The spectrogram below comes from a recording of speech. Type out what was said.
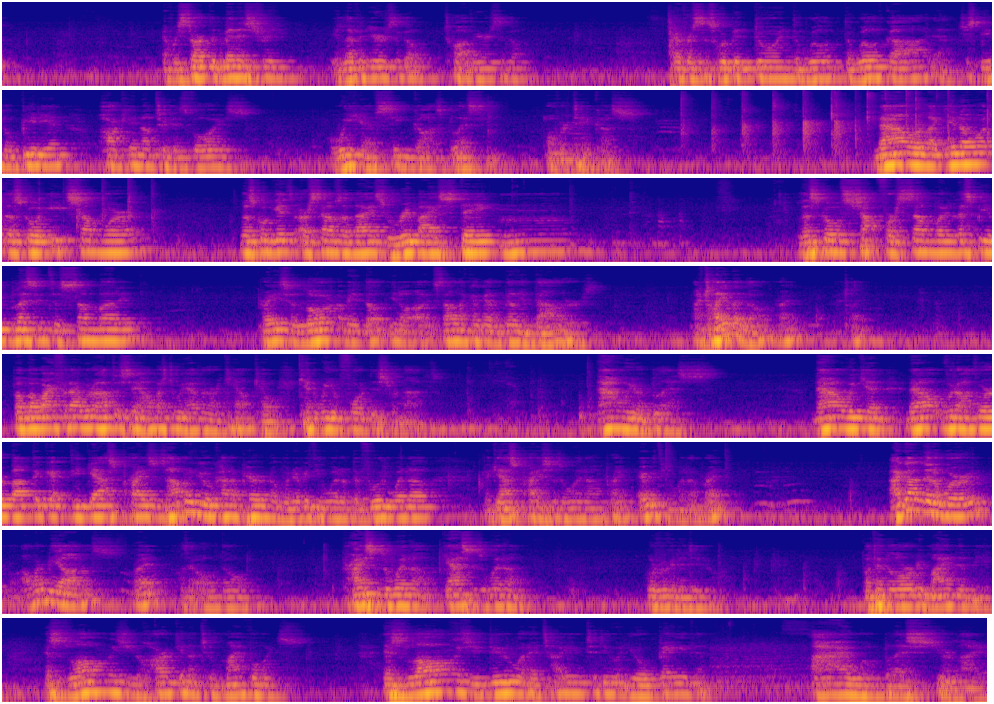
and we started the ministry 11 years ago, 12 years ago. Ever since we've been doing the will, the will of God and just being obedient, hearkening unto his voice, we have seen God's blessing overtake us. Now we're like, you know what? Let's go eat somewhere. Let's go get ourselves a nice ribeye steak. Mm. Let's go shop for somebody. Let's be a blessing to somebody. Praise the Lord. I mean, you know, it's not like I got a million dollars. I claim it though, right? I claim. But my wife and I, we don't have to say how much do we have in our account. Can we afford this or not? Now we are blessed. Now we can, now we don't have to worry about the, the gas prices. How many of you were kind of paranoid when everything went up? The food went up, the gas prices went up, right? Everything went up, right? I got a little worried. I want to be honest, right? I was like, oh no. Prices went up, gases went up. What are we going to do? But then the Lord reminded me as long as you hearken unto my voice, as long as you do what I tell you to do and you obey them, I will bless your life.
